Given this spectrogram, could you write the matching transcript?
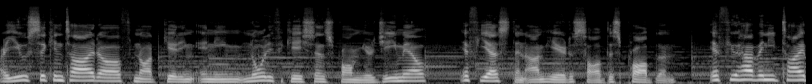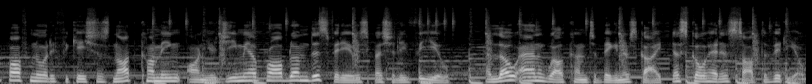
Are you sick and tired of not getting any notifications from your Gmail? If yes, then I'm here to solve this problem. If you have any type of notifications not coming on your Gmail problem, this video is specially for you. Hello and welcome to Beginner's Guide. Let's go ahead and start the video.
